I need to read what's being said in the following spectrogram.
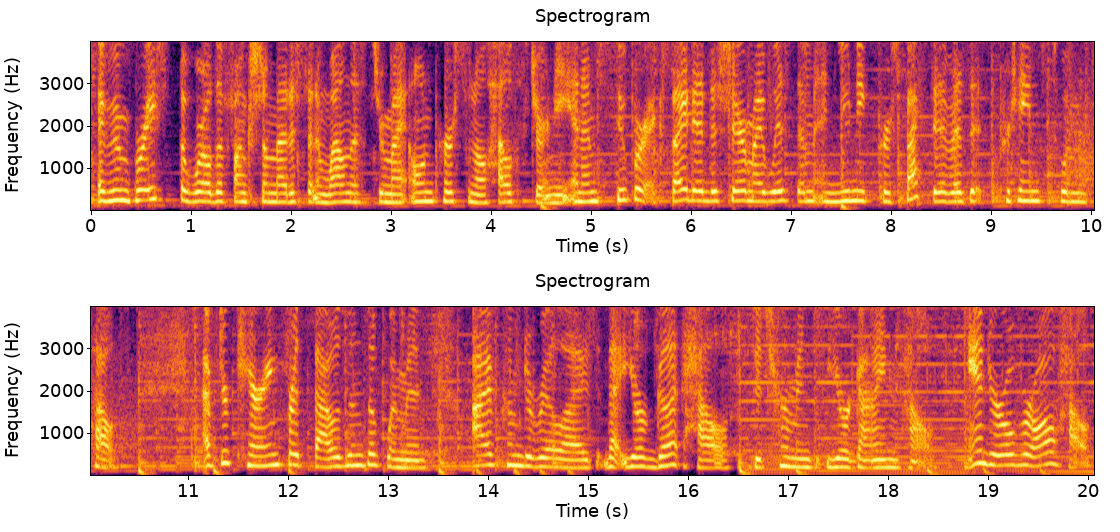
I've embraced the world of functional medicine and wellness through my own personal health journey, and I'm super excited to share my wisdom and unique perspective as it pertains to women's health. After caring for thousands of women, I've come to realize that your gut health determines your gyne health and your overall health.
